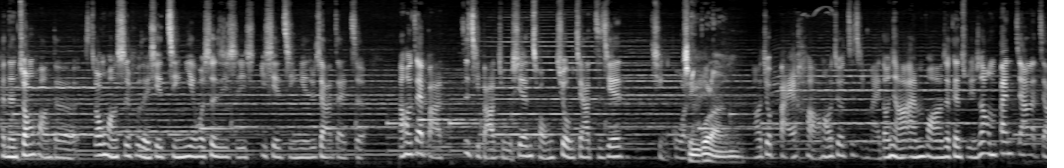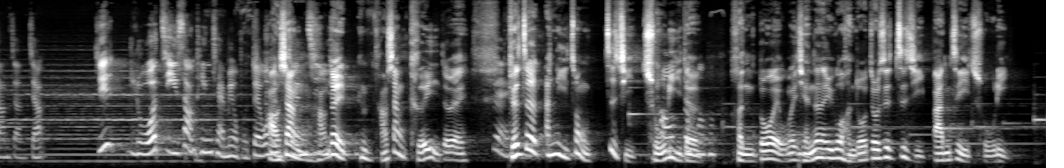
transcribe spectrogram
可能装潢的装潢师傅的一些经验或设计师一一些经验，就这样在这，然后再把自己把祖先从旧家直接请过来，请过来，然后就摆好，然后就自己买东西然后安放，然后就跟祖先说我们搬家了，这样这样这样。其实逻辑上听起来没有不对，我好像好对，好像可以，对不对？对。可是这个案例这种自己处理的很多哎，我们以前真的遇过很多，就是自己搬自己处理。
